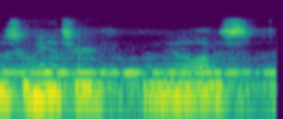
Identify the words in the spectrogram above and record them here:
was who answered. And, you know, I was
